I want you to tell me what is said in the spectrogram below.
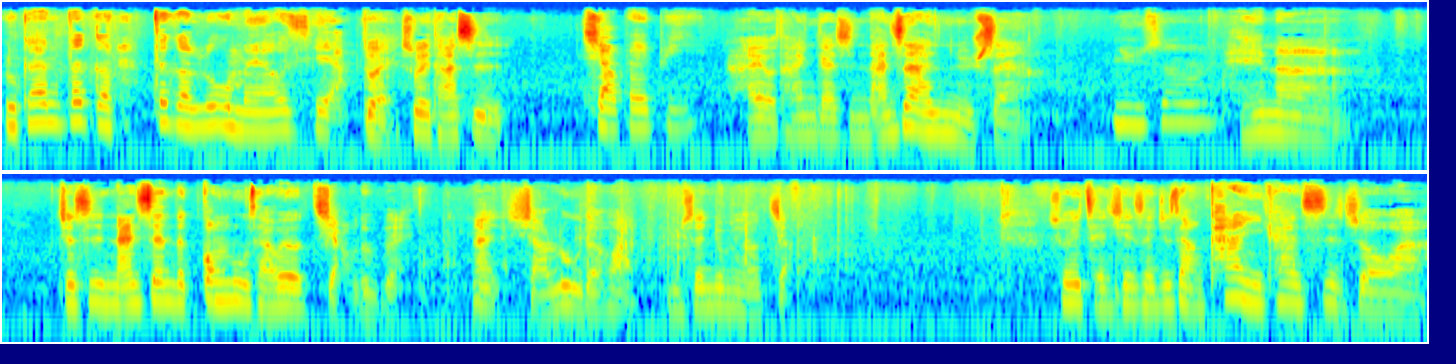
你看这个这个鹿没有脚，对，所以它是小 baby。还有它应该是男生还是女生啊？女生。嘿呐，就是男生的公鹿才会有脚，对不对？那小鹿的话，女生就没有角。所以陈先生就这样看一看四周啊，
